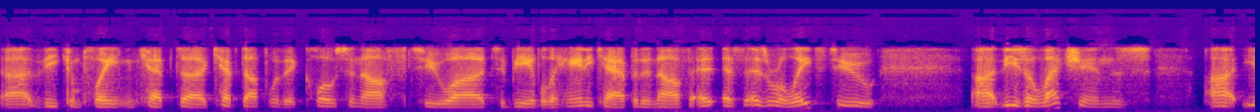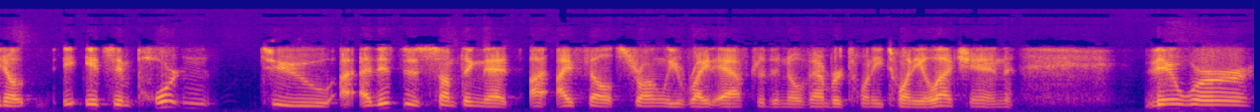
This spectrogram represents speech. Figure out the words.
uh, the complaint and kept uh, kept up with it close enough to uh, to be able to handicap it enough. As, as it relates to uh, these elections, uh, you know, it, it's important to. Uh, this is something that I, I felt strongly right after the November 2020 election. There were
